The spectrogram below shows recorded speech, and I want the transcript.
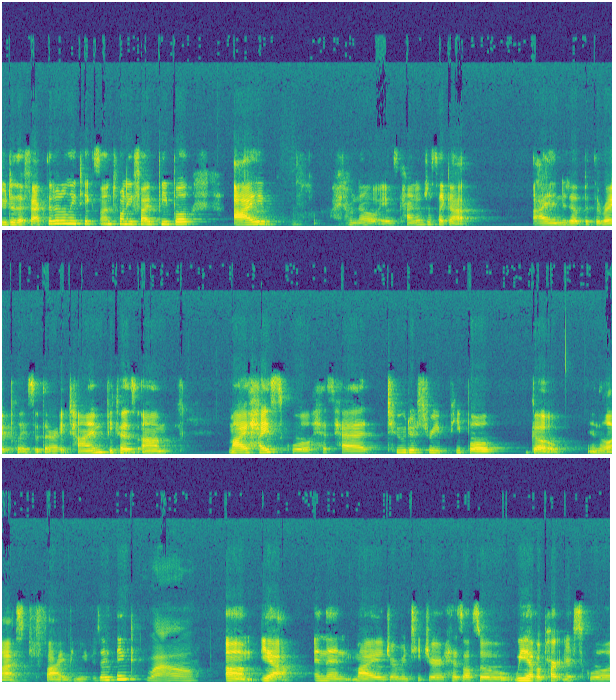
due to the fact that it only takes on 25 people. I, I don't know, it was kind of just like a, I ended up at the right place at the right time because um, my high school has had two to three people go in the last five years, I think. Wow. Um, yeah. And then my German teacher has also, we have a partner school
